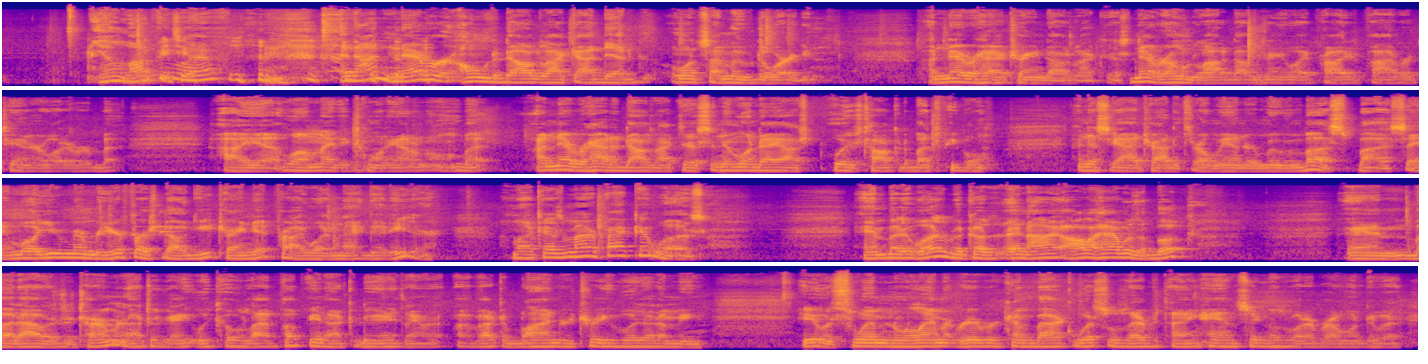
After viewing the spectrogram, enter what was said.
Yeah, a lot of people have. and I never owned a dog like I did once I moved to Oregon. I never had a trained dog like this. Never owned a lot of dogs anyway, probably five or ten or whatever. But I, uh, well, maybe twenty, I don't know. But I never had a dog like this. And then one day I was, was talking to a bunch of people, and this guy tried to throw me under a moving bus by saying, "Well, you remember your first dog you trained? It probably wasn't that good either." I'm like, as a matter of fact, it was. And but it was because, and I all I had was a book and but I was determined. I took an eight week old Lab puppy, and I could do anything with it. If I could blind retrieve with it, I mean, it would swim in the Willamette River, come back, whistles, everything, hand signals, whatever I want to do with it.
